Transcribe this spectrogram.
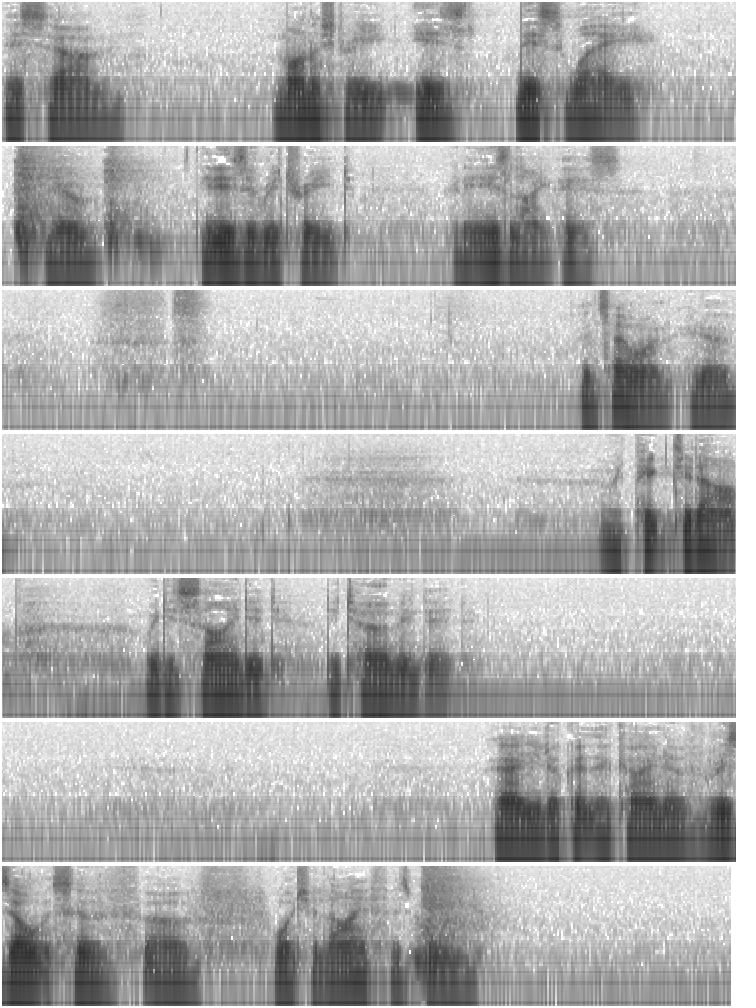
This um, monastery is this way. You know, it is a retreat, and it is like this. And so on, you know. We picked it up, we decided, determined it. And you look at the kind of results of, of what your life has been,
